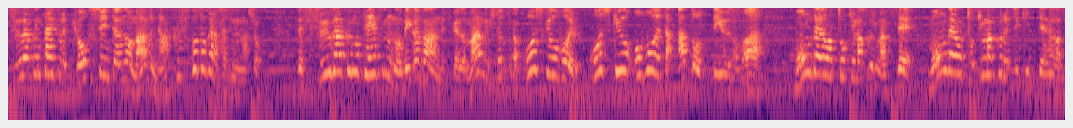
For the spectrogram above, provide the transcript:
数学に対する恐怖心というのをまずなくすことから始めましょう。で数学の点数の伸び方なんですけどまず一つが公式を覚える。公式を覚えた後っていうのは問題を解きまくります。で問題を解きまくる時期っていうのがず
